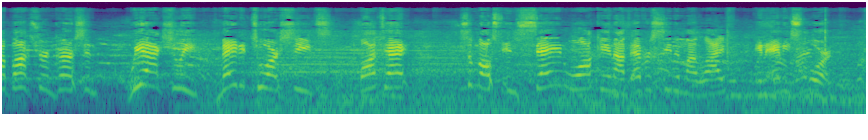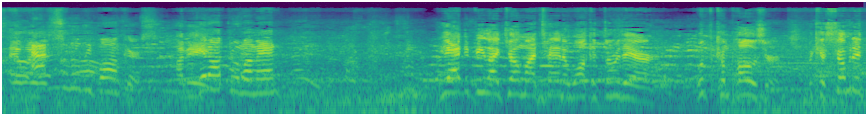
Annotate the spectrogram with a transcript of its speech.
out Boxer and Gerson. We actually made it to our seats. Fonte, it's the most insane walk-in I've ever seen in my life in any sport. Hey. Absolutely bonkers. I mean- Get on through, my man. You had to be like Joe Montana walking through there with composure because some of the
